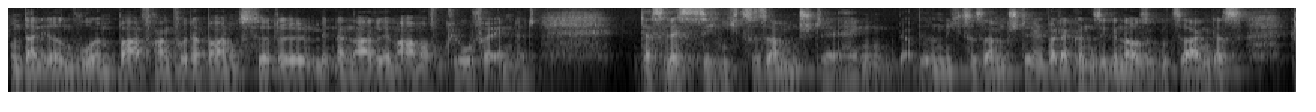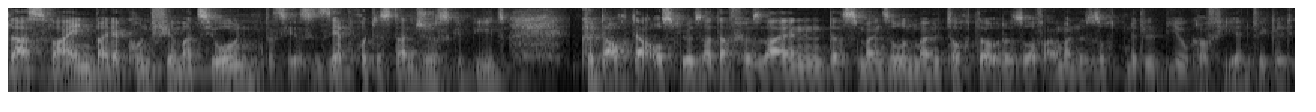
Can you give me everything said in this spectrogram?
und dann irgendwo im ba Frankfurter Bahnhofsviertel mit einer Nadel im Arm auf dem Klo verendet. Das lässt sich nicht zusammenhängen und nicht zusammenstellen, weil dann könnten Sie genauso gut sagen, dass Glas Wein bei der Konfirmation, das hier ist ein sehr protestantisches Gebiet, könnte auch der Auslöser dafür sein, dass mein Sohn, meine Tochter oder so auf einmal eine Suchtmittelbiografie entwickelt.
